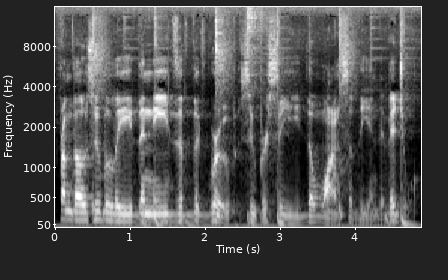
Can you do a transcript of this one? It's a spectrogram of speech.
from those who believe the needs of the group supersede the wants of the individual.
